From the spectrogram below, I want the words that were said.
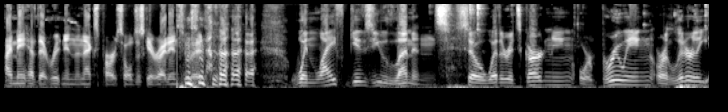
I may have that written in the next part, so I'll just get right into it. when life gives you lemons, so whether it's gardening or brewing or literally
